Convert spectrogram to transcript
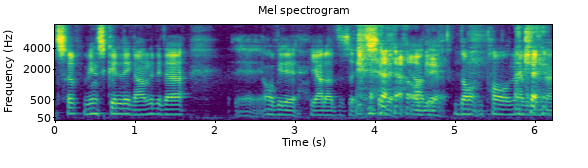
çıxıb Vince Gilligan'dı, bir də o biri yaradıcı ikisi biri. Don Paul nə bilim nə.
